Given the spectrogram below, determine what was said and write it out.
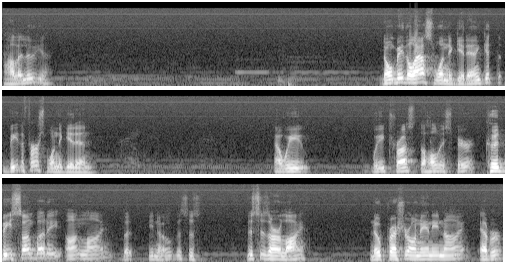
Hallelujah. Don't be the last one to get in. Get the, be the first one to get in. Now we we trust the Holy Spirit. Could be somebody online, but you know this is this is our life. No pressure on and I ever.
